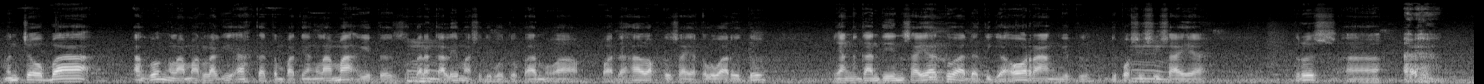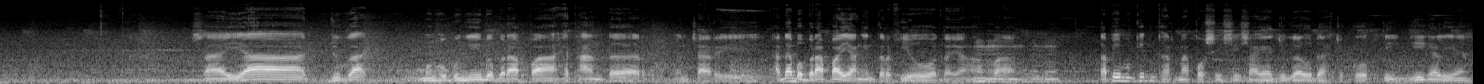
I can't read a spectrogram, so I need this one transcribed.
mencoba ah gue ngelamar lagi ah ke tempat yang lama gitu, Hmm. barangkali masih dibutuhkan. Wah, padahal waktu saya keluar itu yang ngegantiin saya tuh ada tiga orang gitu di posisi Hmm. saya. Terus eh, saya juga menghubungi beberapa headhunter mencari ada beberapa yang interview atau yang apa Hmm, hmm, hmm. tapi mungkin karena posisi saya juga udah cukup tinggi kali ya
